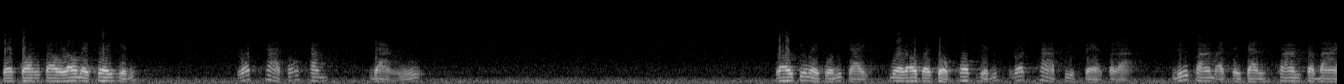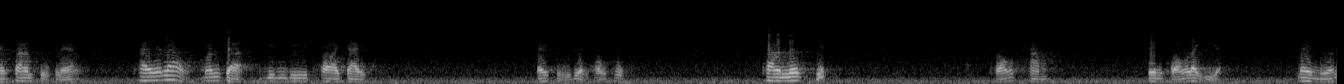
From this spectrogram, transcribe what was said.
แต่ก่อนเก่าเราไม่เคยเห็น รสชาติของธรรมอย่างนี้ เราจึงไม่สนใจ เมื่อเราประสบพบเห็นรสชาติที่แปลกประหลาดหรือความอัศจรรย์ความสบายความสุขแล้วใครเล่ามันจะยินดีพอใจ ไปสู่เรื่องของทุกข์ความนึกคิดของธรรม เป็นของละเอียด ไม่เหมือน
